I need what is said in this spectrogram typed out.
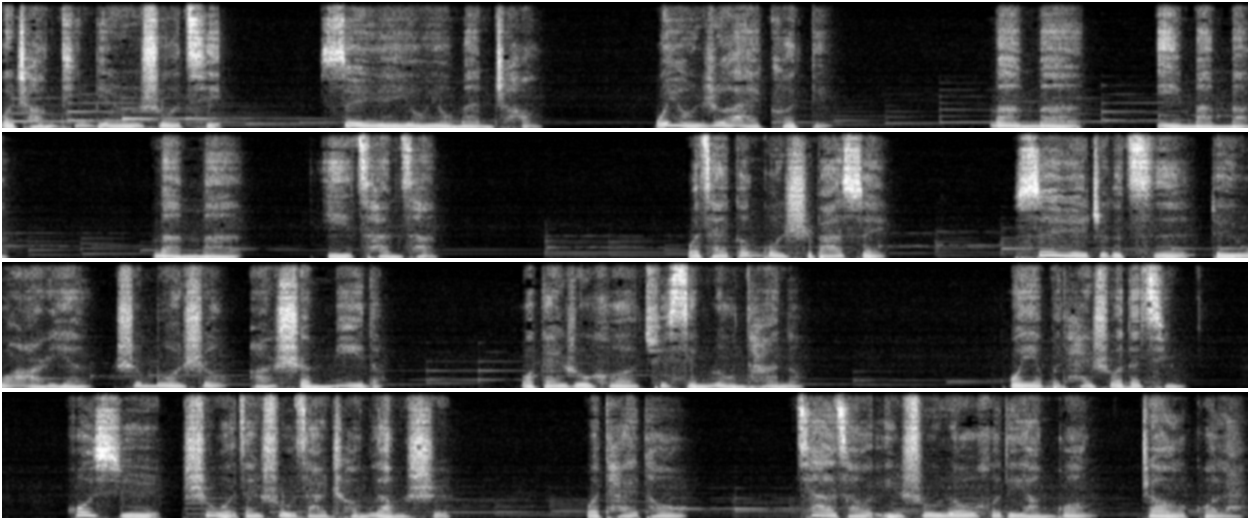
我常听别人说起，岁月悠悠漫长，唯有热爱可抵。漫漫亦漫漫，漫漫亦灿灿。我才刚过十八岁，岁月这个词对于我而言是陌生而神秘的。我该如何去形容它呢？我也不太说得清。或许是我在树下乘凉时，我抬头。恰巧一束柔和的阳光照了过来。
